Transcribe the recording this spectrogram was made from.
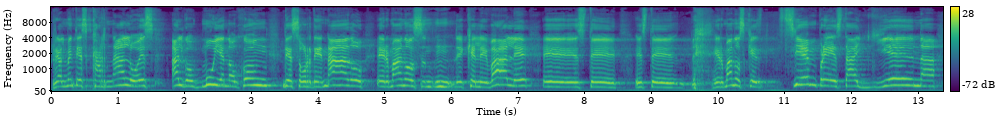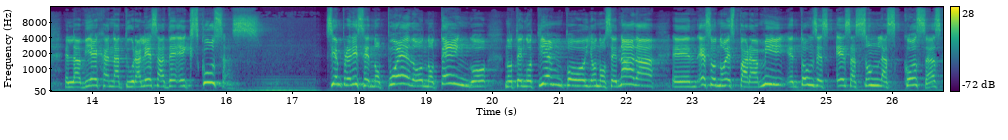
realmente es carnal o es algo muy enojón, desordenado, hermanos, mm, que le vale, este, este, hermanos, que siempre está llena la vieja naturaleza de excusas. Siempre dice, no puedo, no tengo, no tengo tiempo, yo no sé nada, eh, eso no es para mí. Entonces esas son las cosas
